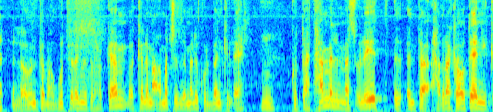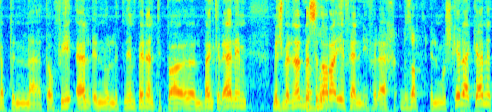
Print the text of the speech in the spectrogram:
لو أنت موجود في لجنة الحكام بتكلم على ماتش الزمالك والبنك الأهلي. كنت هتحمل مسؤولية أنت حضرتك أهو تاني كابتن توفيق قال إنه الاثنين بينالتي بتوع البنك الأهلي مش بينات بس ده. رأي فني في الآخر. بالظبط. المشكلة كانت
